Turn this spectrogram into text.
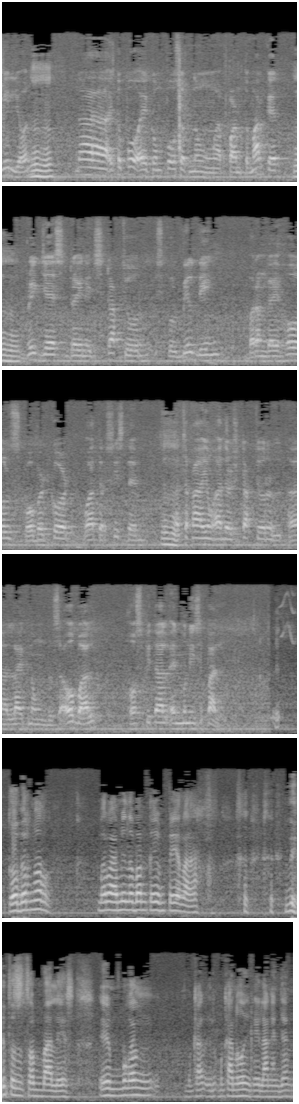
million Mhm. na ito po ay composed of ng ah, farm to market, Mhm. bridges, drainage structure, school building, barangay halls, covered court, water system, at saka yung other structure ah, like nung doon sa Oval, hospital and municipal. Governor, marami na bang kayong pera dito sa Zambales? Eh, mukhang magkano, magkano ho yung kailangan dyan?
